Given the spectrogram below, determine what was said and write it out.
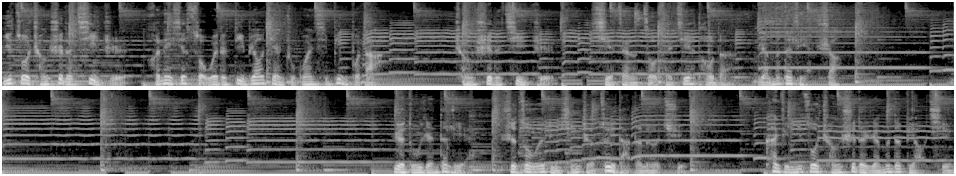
一座城市的气质和那些所谓的地标建筑关系并不大。城市的气质写在了走在街头的人们的脸上。阅读人的脸是作为旅行者最大的乐趣。看着一座城市的人们的表情，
